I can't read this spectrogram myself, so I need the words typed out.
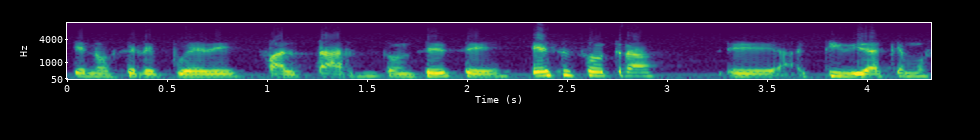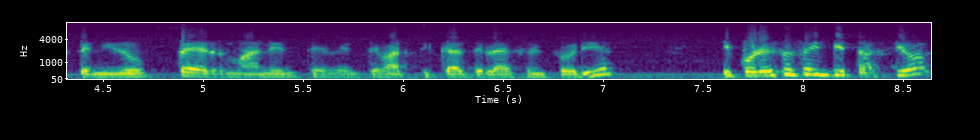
que no se le puede faltar. Entonces, eh, esa es otra eh, actividad que hemos tenido permanentemente, Marticas, de la Defensoría. Y por eso esa invitación,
